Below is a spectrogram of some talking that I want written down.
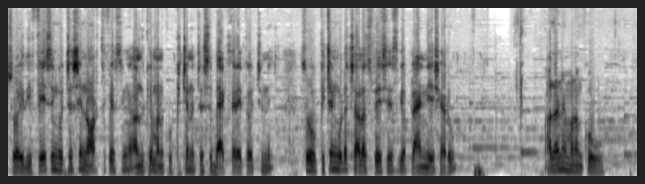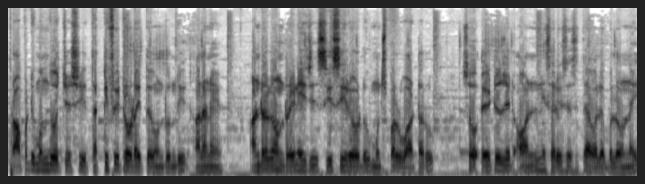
సో ఇది ఫేసింగ్ వచ్చేసి నార్త్ ఫేసింగ్. అందుకే మనకు కిచెన్ వచ్చేసి బ్యాక్ సైడ్ అయితే వచ్చింది. సో కిచెన్ కూడా చాలా స్పేసియస్గా ప్లాన్ చేశారు. అలానే మనకు ప్రాపర్టీ ముందు వచ్చేసి థర్టీ ఫీట్ రోడ్ అయితే ఉంటుంది. అలానే under ground drainage CC road municipal water. So A to Z అన్ని సర్వీసెస్ అయితే అవైలబుల్లో ఉన్నాయి.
